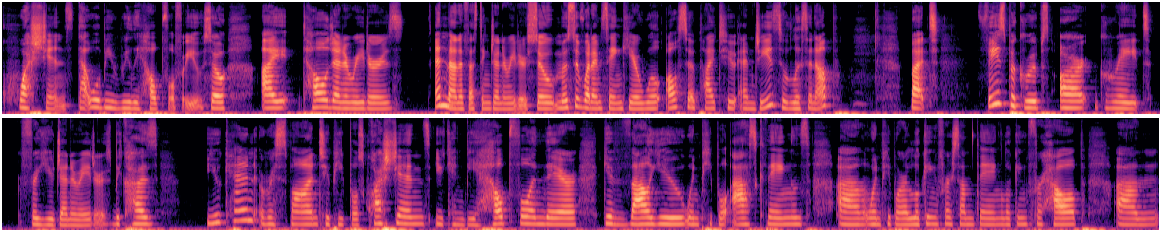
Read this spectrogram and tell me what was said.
questions that will be really helpful for you. So, I tell generators and manifesting generators. So, most of what I'm saying here will also apply to MGs. So, listen up. But Facebook groups are great for you generators because you can respond to people's questions. You can be helpful in there, give value when people ask things, um, when people are looking for something, looking for help, um,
